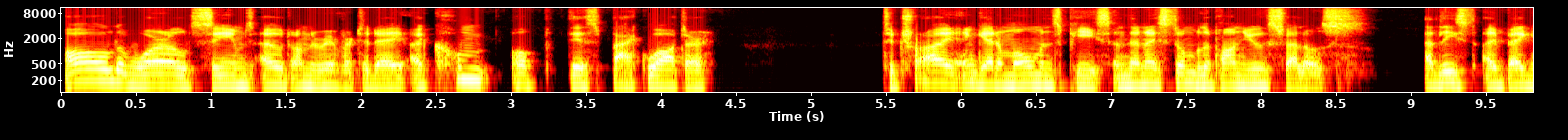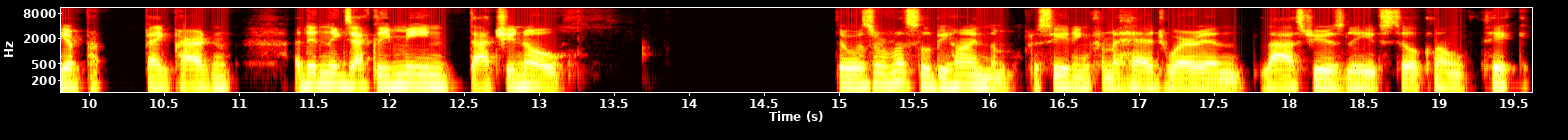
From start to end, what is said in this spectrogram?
All the world seems out on the river today. I come up this backwater to try and get a moment's peace, and then I stumble upon you fellows. At least I beg your beg pardon. I didn't exactly mean that, you know. There was a rustle behind them, proceeding from a hedge wherein last year's leaves still clung thick,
